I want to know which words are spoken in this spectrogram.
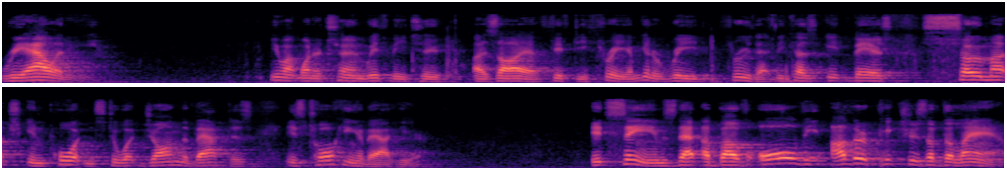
reality. You might want to turn with me to Isaiah 53. I'm going to read through that because it bears so much importance to what John the Baptist is talking about here. It seems that above all the other pictures of the Lamb,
